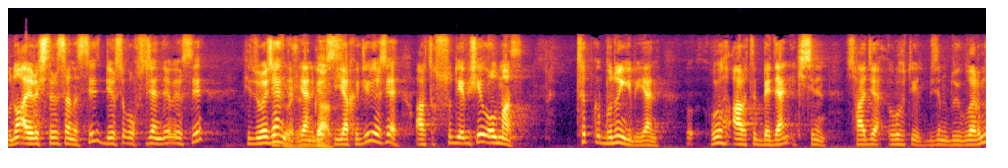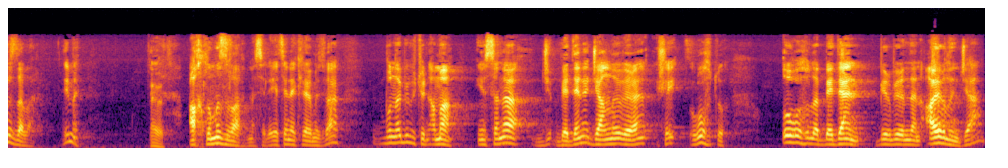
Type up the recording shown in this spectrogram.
Bunu ayrıştırırsanız siz birisi oksijendir, birisi hidrojendir. Hidrojen, yani gaz. birisi yakıcı, birisi artık su diye bir şey olmaz. Tıpkı bunun gibi yani ruh artı beden ikisinin sadece ruh değil bizim duygularımız da var. Değil mi? Evet. Aklımız var mesela, yeteneklerimiz var. Buna bir bütün ama insana, bedene canlılığı veren şey ruhtur. O ruhla beden birbirinden ayrılınca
